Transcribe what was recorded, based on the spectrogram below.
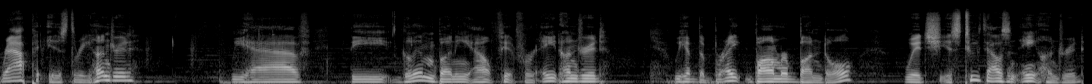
wrap is 300 we have the glim bunny outfit for 800 we have the bright bomber bundle which is 2800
